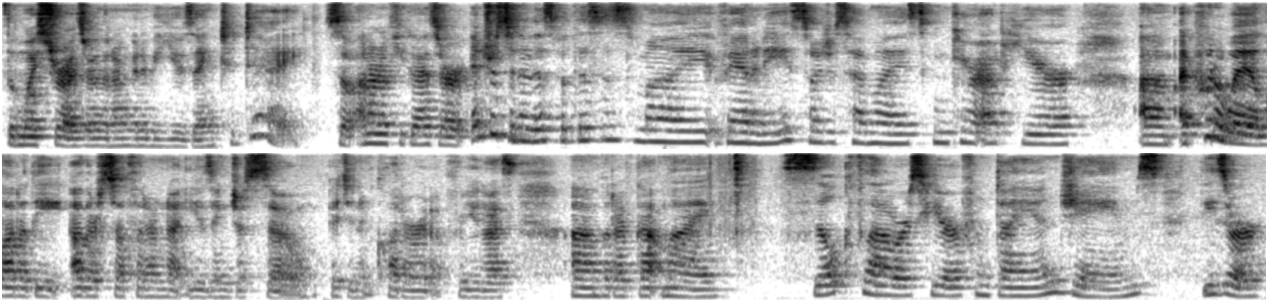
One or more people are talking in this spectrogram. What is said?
the moisturizer that I'm going to be using today. So I don't know if you guys are interested in this, but this is my vanity. So I just have my skincare out here. Um, I put away a lot of the other stuff that I'm not using just so it didn't clutter it up for you guys. Um, but I've got my silk flowers here from Diane James. These are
